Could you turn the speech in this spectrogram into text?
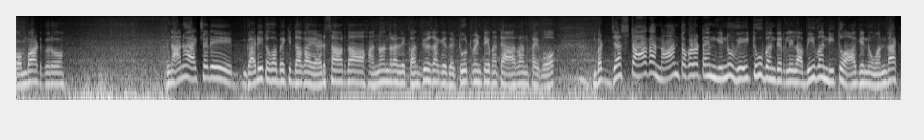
ಬೊಂಬಾಟ್ ಗುರು ನಾನು ಆ್ಯಕ್ಚುಲಿ ಗಾಡಿ ತೊಗೋಬೇಕಿದ್ದಾಗ ಎರಡು ಸಾವಿರದ ಹನ್ನೊಂದರಲ್ಲಿ ಕನ್ಫ್ಯೂಸ್ ಆಗಿದೆ ಟೂ ಟ್ವೆಂಟಿ ಮತ್ತು R one five but just ಆಗ ನಾನು ತೊಗೊಳ್ಳೋ ಟೈಮ್ಗೆ ಇನ್ನೂ ವಿ ಟೂ ಬಂದಿರಲಿಲ್ಲ. ವಿ ಒನ್ ಇತ್ತು ಆಗಿನ್ನು ಒನ್ ಲ್ಯಾಕ್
